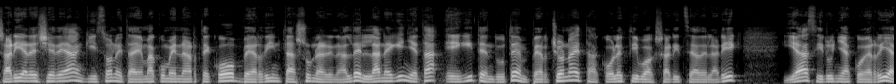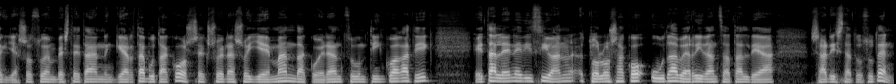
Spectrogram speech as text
Sariaren xedea gizon eta emakumen arteko berdintasunaren alde lan egin eta egiten duten pertsona eta kolektiboak saritzea delarik, Iaz, Iruñako herriak jaso zuen bestetan gertabutako sexu erasoi emandako erantzun tinkoagatik, eta lehen edizioan Tolosako Uda Berri Dantza taldea saristatu zuten.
